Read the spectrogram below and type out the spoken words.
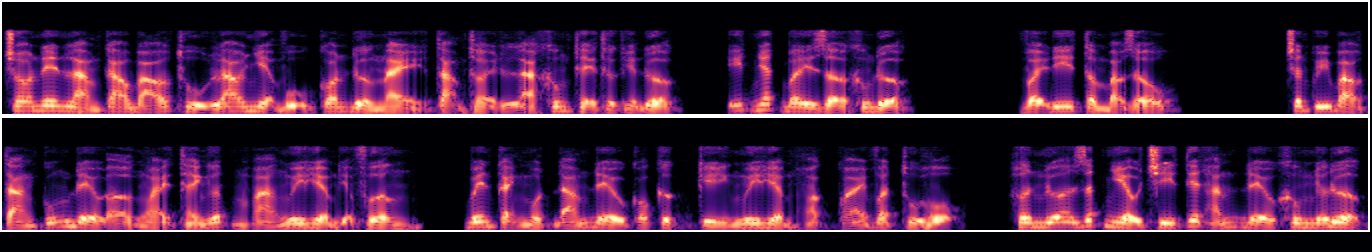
Cho nên làm cao báo thủ lao nhiệm vụ con đường này tạm thời là không thể thực hiện được, ít nhất bây giờ không được. Vậy đi tầm bảo dấu. Chân quý bảo tàng cũng đều ở ngoài thanh ướt mà nguy hiểm địa phương, bên cạnh một đám đều có cực kỳ nguy hiểm hoặc quái vật thủ hộ, hơn nữa rất nhiều chi tiết hắn đều không nhớ được,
